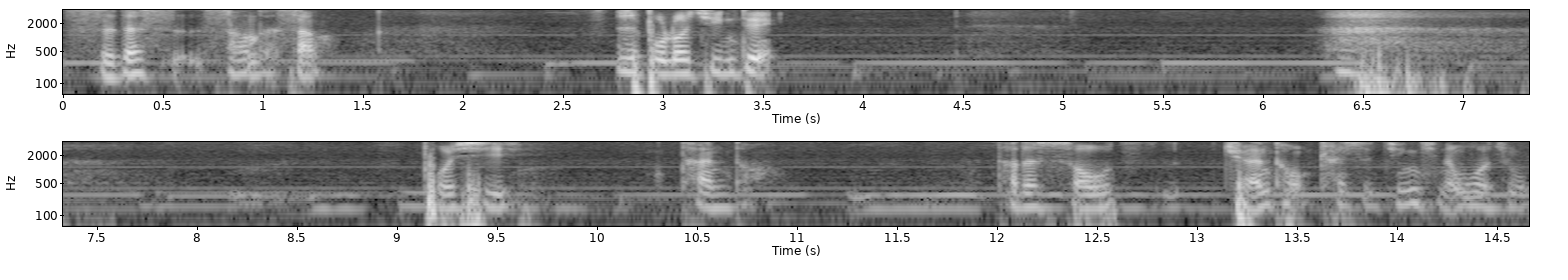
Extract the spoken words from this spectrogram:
死的死，伤的伤。日不落军队。伯西叹道：“他的手指、拳头开始紧紧的握住。”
